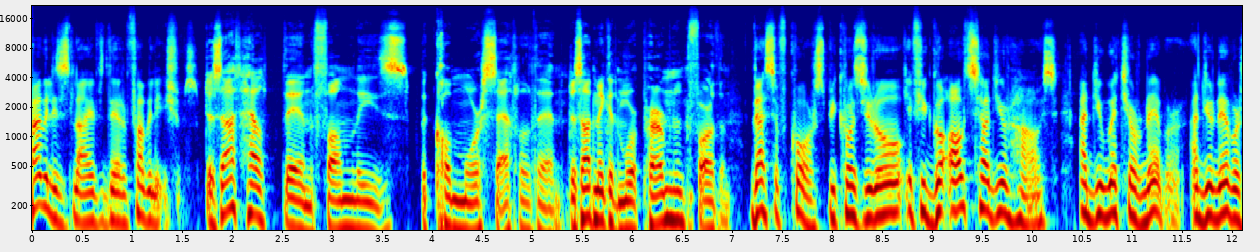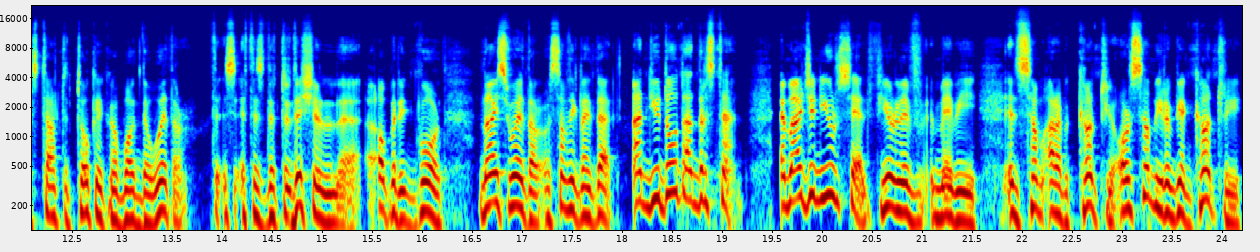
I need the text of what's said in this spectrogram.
families' lives, their family issues. Does that help then families become more settled then? Does that make it more permanent for them? That's of course, because you know, if you go outside your house and you met your neighbor and your neighbor started talking about the weather, it is the traditional uh, opening word, nice weather or something like that, and you don't understand. Imagine yourself, you live maybe in some Arabic country or some European country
